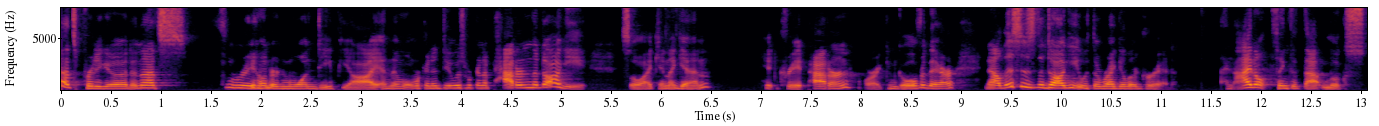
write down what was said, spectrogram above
that's pretty good. And that's 301 DPI. And then what we're going to do is we're going to pattern the doggy. So I can, again, hit create pattern, or I can go over there. Now this is the doggy with the regular grid. And I don't think that that looks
